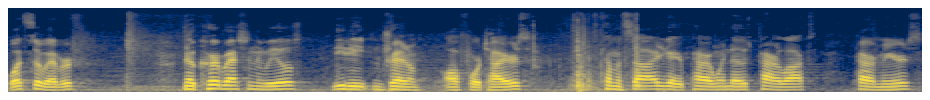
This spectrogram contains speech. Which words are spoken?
whatsoever. No curb rash in the wheels. Need to even tread on all four tires. Come inside, you got your power windows, power locks, power mirrors.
